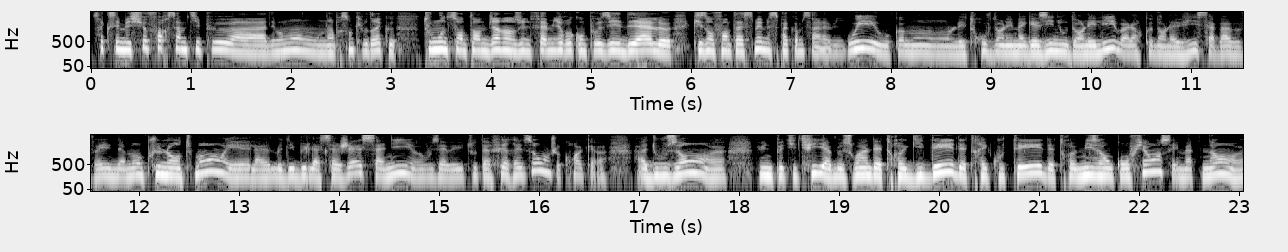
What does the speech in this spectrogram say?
C'est vrai que ces messieurs forcent un petit peu à des moments où on a l'impression qu'ils voudraient que tout le monde s'entende bien dans une famille recomposée idéale euh, qu'ils ont fantasmé, mais c'est pas comme ça la vie. Oui, ou comme on les trouve dans les magazines ou dans les livres, alors que dans la vie, ça va évidemment plus lentement. Et le début de la sagesse, Annie, euh, vous avez eu tout à fait raison. Je crois qu'à 12 ans, euh, une petite fille a besoin d'être guidée, d'être écoutée, d'être mise en confiance. Et maintenant, euh,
